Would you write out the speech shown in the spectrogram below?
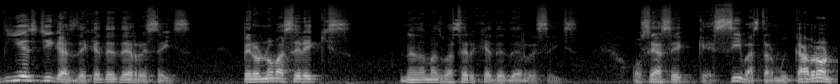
10 gigas de GDDR6. Pero no va a ser X. Nada más va a ser GDDR6. O sea, sé que sí va a estar muy cabrón.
